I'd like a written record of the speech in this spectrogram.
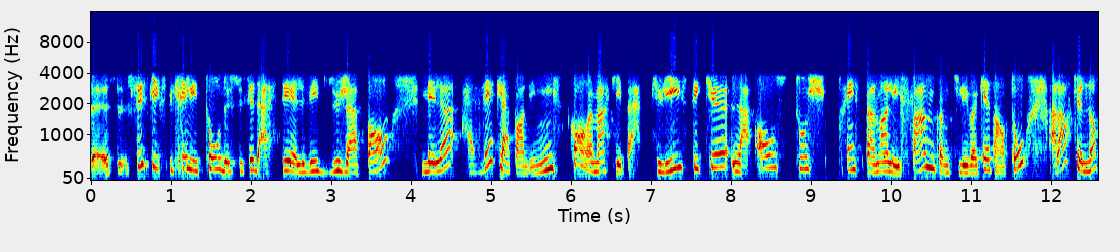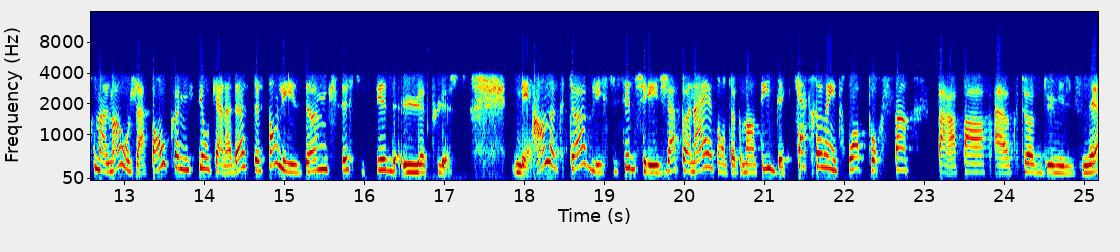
c'est ce qui expliquerait les taux de suicide assez élevés du Japon. Mais là, avec la pandémie, ce qu'on remarque est c'est que la hausse touche principalement les femmes, comme tu l'évoquais tantôt, alors que normalement au Japon, comme ici au Canada, ce sont les hommes qui se suicident le plus. Mais en octobre, les suicides chez les Japonaises ont augmenté de 83% par rapport à octobre 2019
